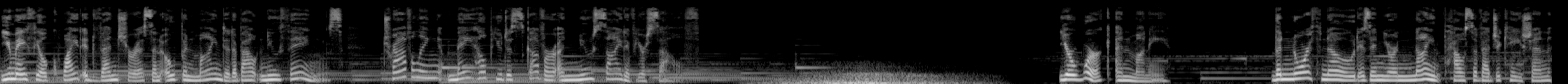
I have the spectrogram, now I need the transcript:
You may feel quite adventurous and open minded about new things. Traveling may help you discover a new side of yourself. Your work and money. The North Node is in your ninth house of education,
